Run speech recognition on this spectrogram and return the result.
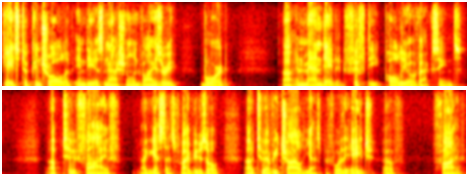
Gates took control of India's National Advisory Board uh, and mandated 50 polio vaccines up to five, I guess that's five years old, uh, to every child, yes, before the age of five.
